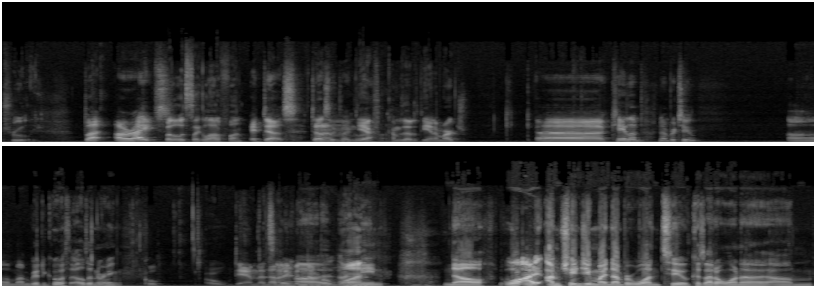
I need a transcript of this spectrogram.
Truly. But all right, But it looks like a lot of fun. it does. It does look Um, like a lot yeah, of fun. comes out at the end of March. Uh, Caleb, number two. Um, I'm gonna go with Elden Ring. Cool. Oh damn, that's Another- not even number Uh, one. I mean, no. Well, I I'm changing my number one too because I don't want to um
